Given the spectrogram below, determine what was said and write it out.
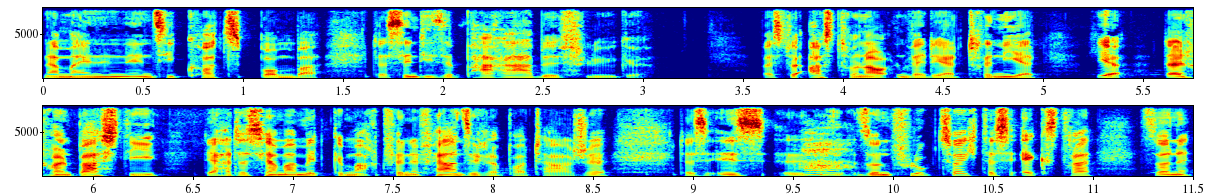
na, man nennt sie Kotzbomber. Das sind diese Parabelflüge. Weißt du, Astronauten werden ja trainiert. Hier, dein Freund Basti, der hat das ja mal mitgemacht für eine Fernsehreportage. Das ist äh, so ein Flugzeug, das extra so eine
